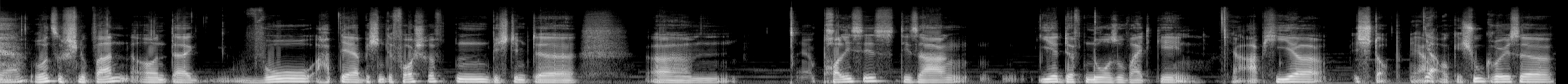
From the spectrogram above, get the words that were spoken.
ja. rumzuschnuppern und äh, wo habt ihr bestimmte Vorschriften, bestimmte ähm, Policies, die sagen, ihr dürft nur so weit gehen. Ja, ab hier ist Stopp. Ja, Ja. okay, Schuhgröße,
